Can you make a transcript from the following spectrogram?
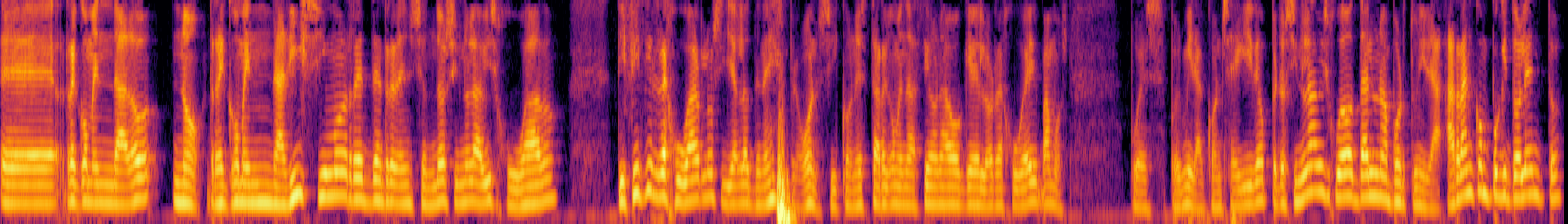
eh, recomendado, no, recomendadísimo Red Dead Redemption 2 si no lo habéis jugado. Difícil rejugarlo si ya lo tenéis, pero bueno, si con esta recomendación hago que lo rejuguéis, vamos, pues, pues mira, conseguido. Pero si no lo habéis jugado, dale una oportunidad. Arranca un poquito lento,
